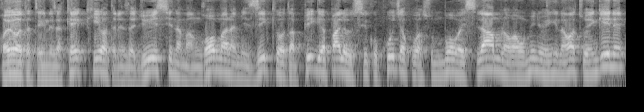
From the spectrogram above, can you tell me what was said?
kwa hiyo watatengeneza keki watatengeneza juisi na mangoma na miziki watapiga pale usiku kucha kuwasumbua waislamu na waumini wengine na watu wengine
